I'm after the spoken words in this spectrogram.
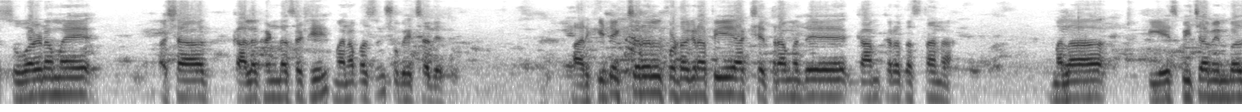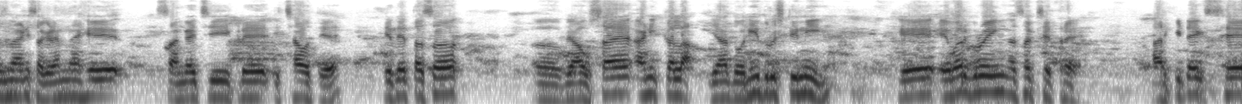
सुवर्णमय अशा कालखंडासाठी मनापासून शुभेच्छा देतो. आर्किटेक्चरल फोटोग्राफी या क्षेत्रामध्ये काम करत असताना मला पी एस पीच्या मेंबर्सना आणि सगळ्यांना हे सांगायची इकडे इच्छा होते की ते तसं व्यवसाय आणि कला या दोन्ही दृष्टीने हे एव्हर ग्रोईंग असं क्षेत्र आहे. आर्किटेक्ट्स हे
